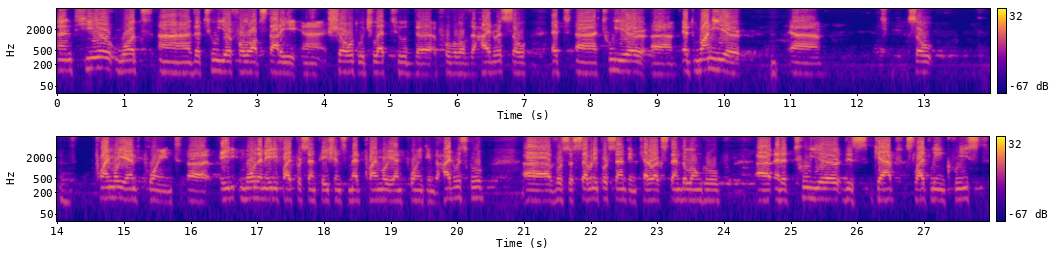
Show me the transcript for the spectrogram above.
And here, what uh, the two-year follow-up study uh, showed, which led to the approval of the Hydrus. So, at uh, two-year, uh, at one year, uh, so primary endpoint, uh, 80, more than 85% patients met primary endpoint in the Hydrus group versus 70% in cataract standalone group. and at two-year, this gap slightly increased.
